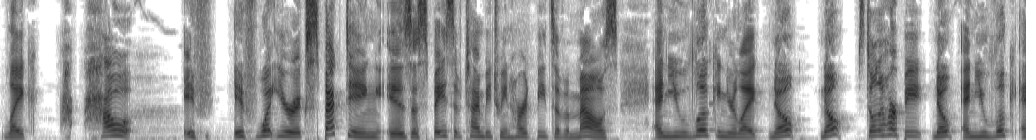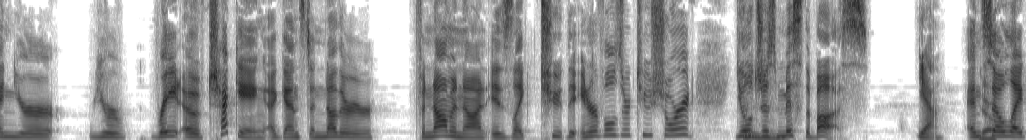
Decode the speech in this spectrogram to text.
like h- how if if what you're expecting is a space of time between heartbeats of a mouse and you look and you're like, nope, nope, still no heartbeat. Nope. And you look and your your rate of checking against another phenomenon is like too the intervals are too short, you'll just miss the bus. Yeah. And Yeah. so, like,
